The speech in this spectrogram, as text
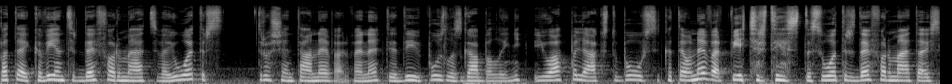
pateikt, ka viens ir deformēts vai otrs, Droši vien tā nevar, vai ne? Tie divi puzles gabaliņi. Jo apaļāks tu būsi, ka tev nevar pieķerties tas otrs deformētais,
